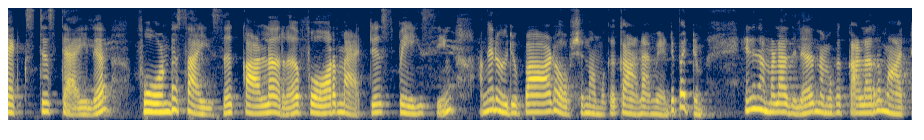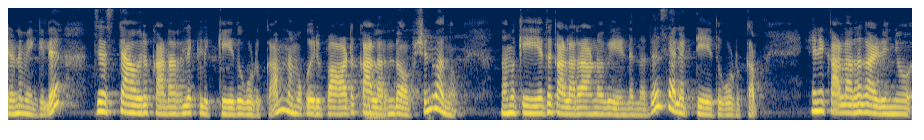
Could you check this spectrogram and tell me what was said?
text style font size colour format spacing അങ്ങനെ ഒരുപാട് ഓപ്ഷൻ നമുക്ക് കാണാൻ വേണ്ടി പറ്റും. ഇനി നമ്മളതിൽ നമുക്ക് കളർ മാറ്റണമെങ്കിൽ ജസ്റ്റ് ആ ഒരു കളറിൽ ക്ലിക്ക് ചെയ്ത് കൊടുക്കാം. നമുക്ക് ഒരുപാട് കളറിന്റെ ഓപ്ഷൻ വന്നു. നമുക്ക് ഏത് കളറാണോ വേണ്ടുന്നത് സെലക്ട് ചെയ്ത് കൊടുക്കാം. ഇനി കളർ കഴിഞ്ഞു.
